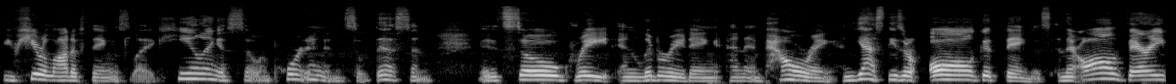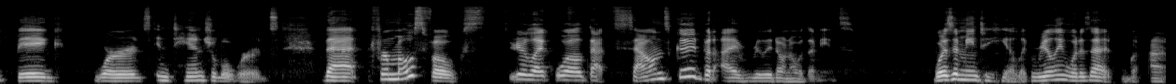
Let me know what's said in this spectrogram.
you hear a lot of things like healing is so important and so this and it's so great and liberating and empowering. And yes, these are all good things and they're all very big words, intangible words that for most folks, you're like, well, that sounds good, but I really don't know what that means. What does it mean to heal? Like, really? What is that? I,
